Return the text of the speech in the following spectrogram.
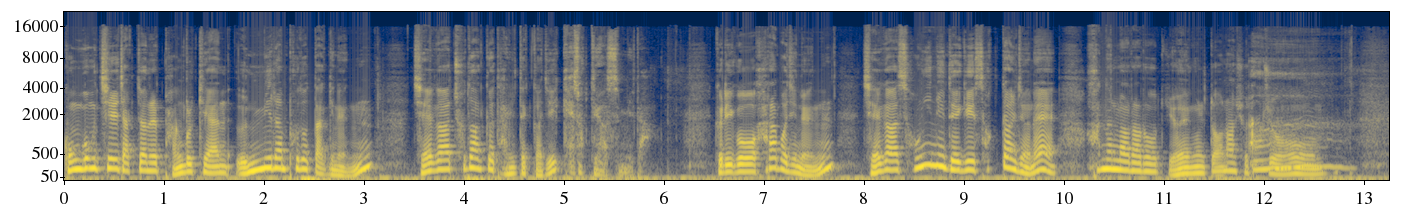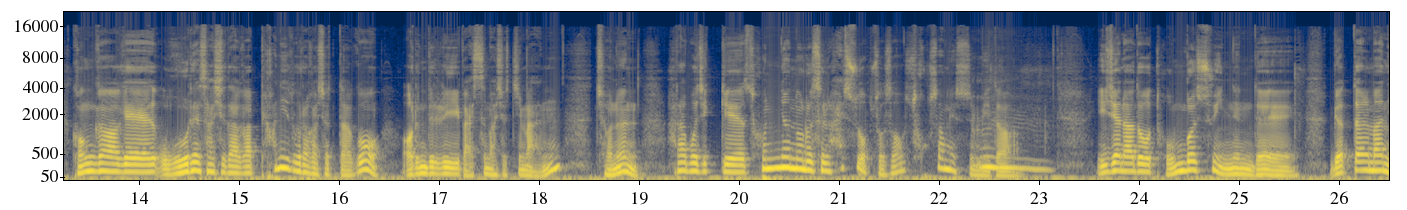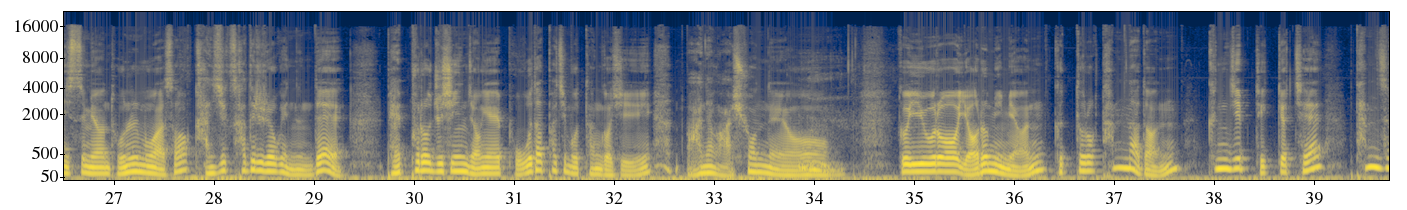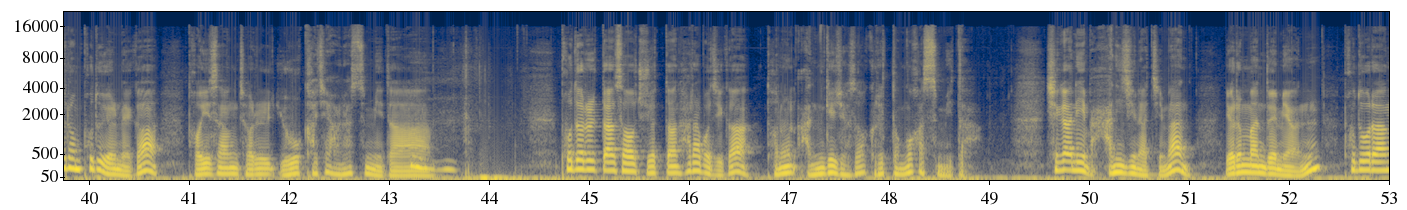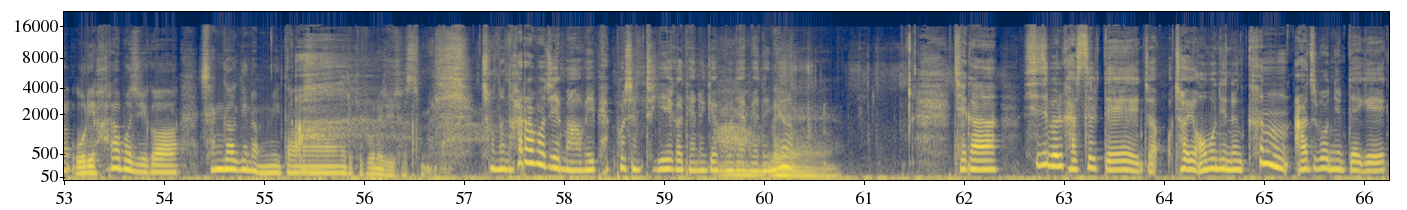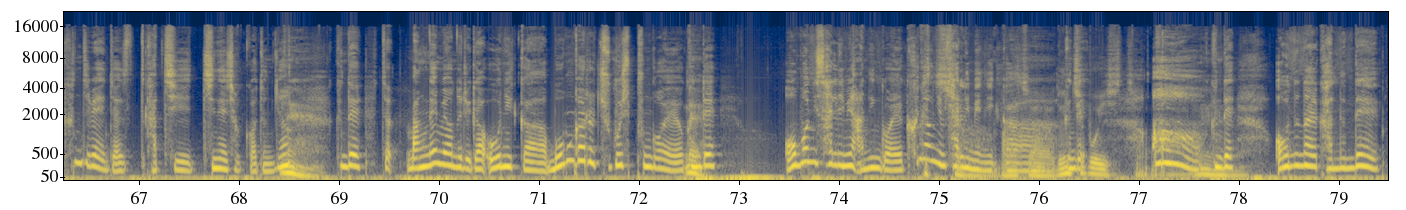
007 작전을 방불케 한 은밀한 포도 따기는 제가 초등학교 다닐 때까지 계속되었습니다. 그리고 할아버지는 제가 성인이 되기 석 달 전에 하늘나라로 여행을 떠나셨죠. 아. 건강하게 오래 사시다가 편히 돌아가셨다고 어른들이 말씀하셨지만 저는 할아버지께 손녀 노릇을 할 수 없어서 속상했습니다. 음. 이제 나도 돈 벌 수 있는데 몇 달만 있으면 돈을 모아서 간식 사드리려고 했는데 베풀어 주신 정에 보답하지 못한 것이 마냥 아쉬웠네요. 음. 그 이후로 여름이면 그토록 탐나던 큰 집 뒷곁에 탐스런 포도 열매가 더 이상 저를 유혹하지 않았습니다. 음. 포도를 따서 주셨던 할아버지가 더는 안 계셔서 그랬던 것 같습니다. 시간이 많이 지났지만 여름만 되면 포도랑 우리 할아버지가 생각이 납니다. 아, 이렇게 보내주셨습니다. 저는 할아버지의 마음이 100% 이해가 되는 게 뭐냐면은요. 아, 네. 제가 시집을 갔을 때 이제 저희 어머니는 큰 아주버님 댁에 큰 집에 이제 같이 지내셨거든요. 네. 근데 막내 며느리가 오니까 뭔가를 주고 싶은 거예요. 근데 네. 어머니 살림이 아닌 거예요. 큰형님 살림이니까. 맞아요. 눈치 근데, 보이시죠. 아, 네. 근데 어느 날 갔는데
